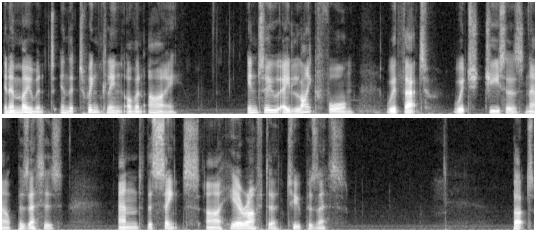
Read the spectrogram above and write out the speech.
in a moment, in the twinkling of an eye, into a like form with that which Jesus now possesses, and the saints are hereafter to possess. But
